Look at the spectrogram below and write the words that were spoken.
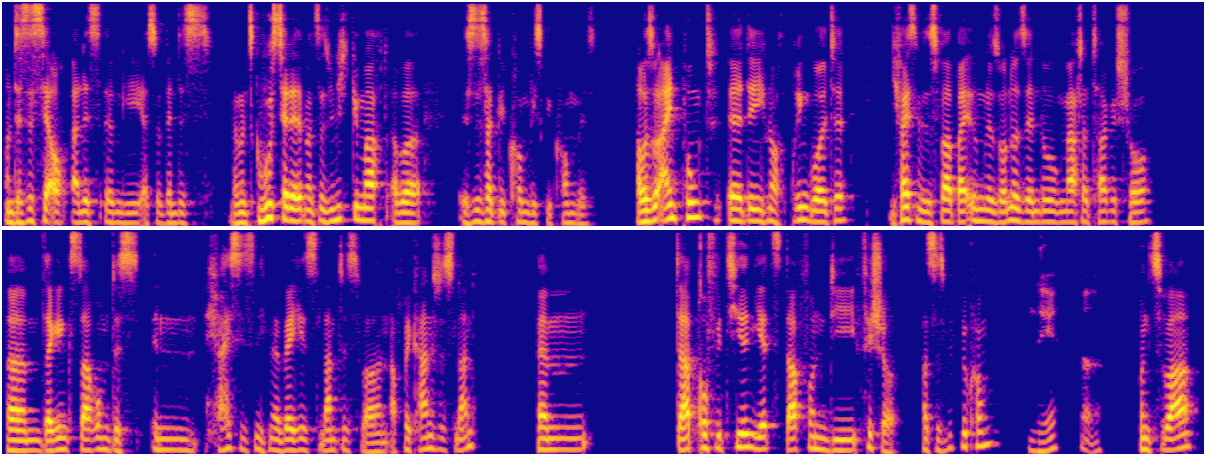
Und das ist ja auch alles irgendwie, also wenn das, wenn man es gewusst hätte, hätte man es natürlich nicht gemacht, aber es ist halt gekommen, wie es gekommen ist. Aber so ein Punkt, äh, den ich noch bringen wollte, ich weiß nicht, das war bei irgendeiner Sondersendung nach der Tagesschau. Ähm, da ging es darum, dass in, ich weiß jetzt nicht mehr, welches Land es war, ein afrikanisches Land, ähm, da profitieren jetzt davon die Fischer. Hast du es mitbekommen? Nee. Ah. Und zwar,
